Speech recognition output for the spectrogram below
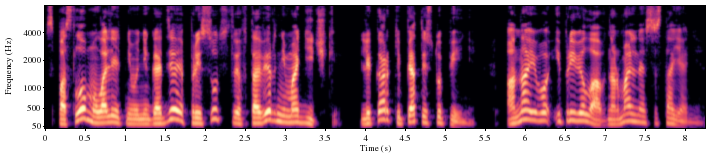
Спасло малолетнего негодяя присутствие в таверне магички, лекарки пятой ступени. Она его и привела в нормальное состояние.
